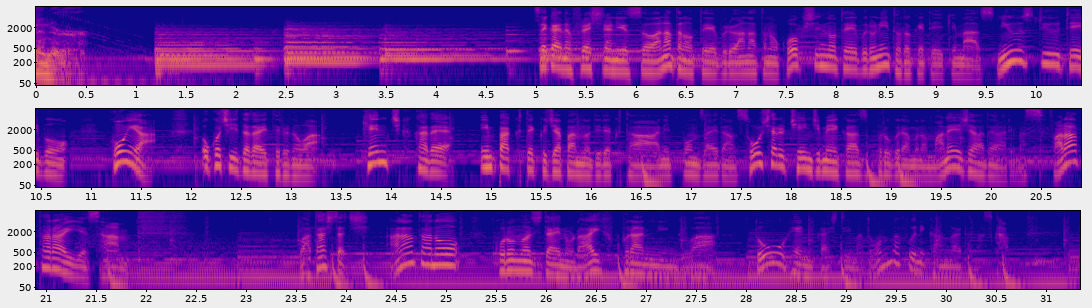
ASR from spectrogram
Spinner 世界のフレッシュなニュースをあなたのテーブルあなたの好奇心のテーブルに届けていきます。ニュース to Table 今夜お越しいただいているのは建築家でインパクテックジャパンのディレクター日本財団ソーシャルチェンジメーカーズプログラムのマネージャーでありますファラ・タライエさん。私たちあなたのコロナ時代のライフプランニングはどう変化して今どんな風に考えてますか？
